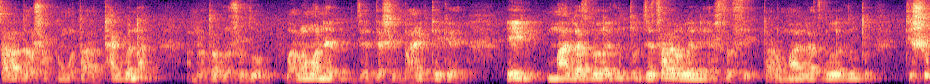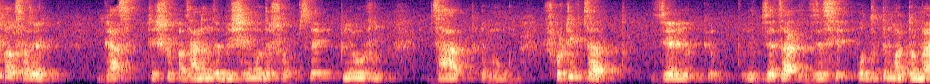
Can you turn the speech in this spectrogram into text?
চারা দেওয়ার সক্ষমতা থাকবে না। আমরা তখন শুধু ভালো মানের যে দেশের বাহির থেকে এই মা গাছগুলো কিন্তু যে চারাগুলো নিয়ে আসতেছি, তার মা গাছগুলো কিন্তু টিস্যু কালচারের গাছ। টিস্যু জানেন যে বিশ্বের মধ্যে সবচেয়ে পিওর জাত এবং সঠিক জাত যে যে পদ্ধতির মাধ্যমে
